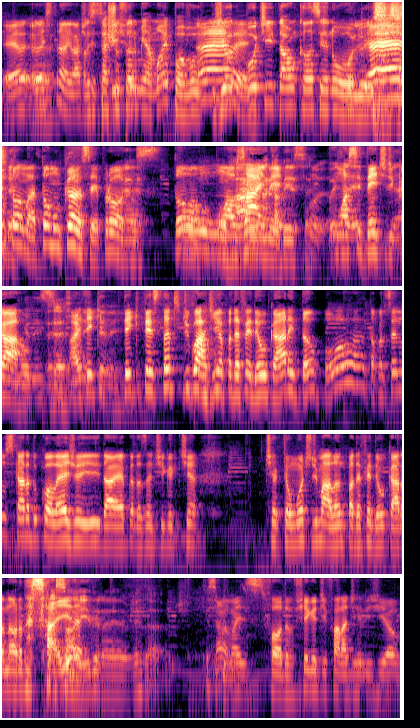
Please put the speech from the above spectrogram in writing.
É, é estranho, eu acho Falei, que Você tá bicho- chutando minha mãe, pô? Vou, É, vou te dar um câncer no olho. É, toma, toma um câncer, pronto. É. Toma Um- um, um na Alzheimer, um, é, acidente de carro. jeito Aí tem que, também. tem que ter tantos de guardinha pra defender o cara, então, porra, tá parecendo os caras do colégio aí da época das antigas que tinha, tinha que ter um monte de malandro pra defender o cara na hora da saída. saída, né? É verdade. Esse Não, mas foda, chega de falar de religião.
